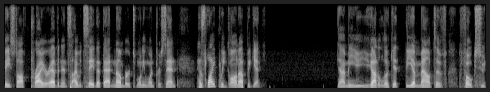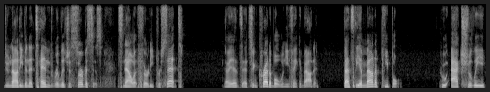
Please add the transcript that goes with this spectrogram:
based off prior evidence, I would say that that number, 21%, has likely gone up again. I mean, you, you got to look at the amount of folks who do not even attend religious services. It's now at 30%. I mean, it's, it's incredible when you think about it. That's the amount of people who actually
